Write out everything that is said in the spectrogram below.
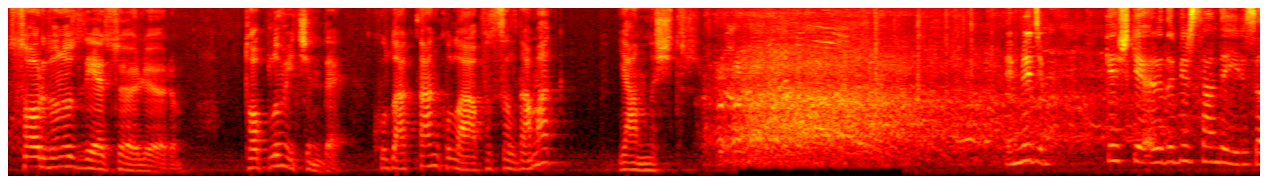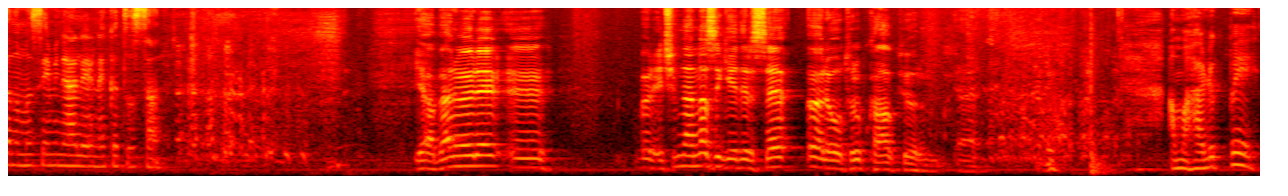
sordunuz diye söylüyorum. Toplum içinde kulaktan kulağa fısıldamak yanlıştır. Emre'cim keşke arada bir sen de Yeliz Hanım'ın seminerlerine katılsan. Ya ben öyle e, böyle içimden nasıl gelirse öyle oturup kalkıyorum yani. Ama Haluk Bey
